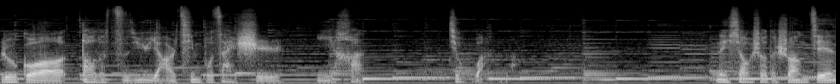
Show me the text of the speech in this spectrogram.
如果到了子欲养而亲不在时，遗憾就晚了。那消瘦的双肩，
